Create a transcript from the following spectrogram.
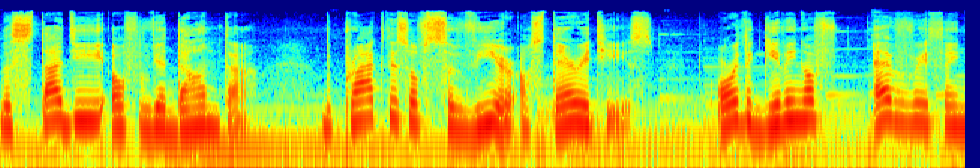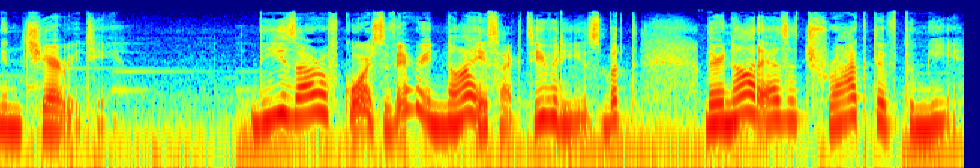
the study of Vedanta, the practice of severe austerities, or the giving of everything in charity. These are, of course, very nice activities, but they're not as attractive to me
